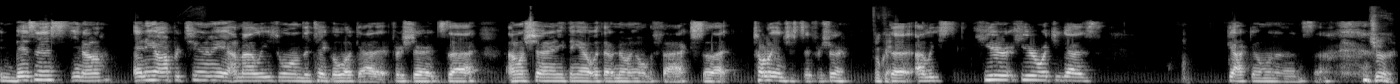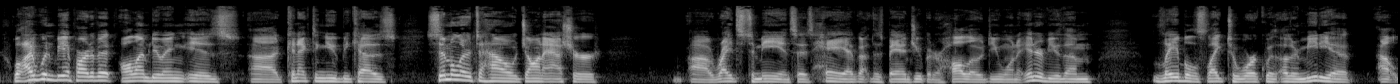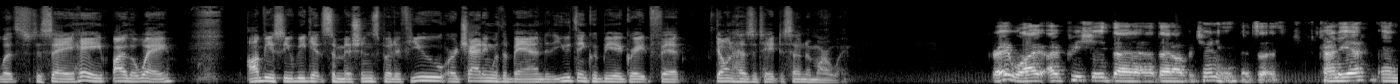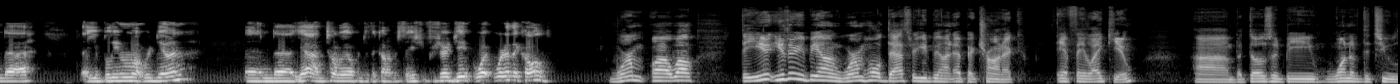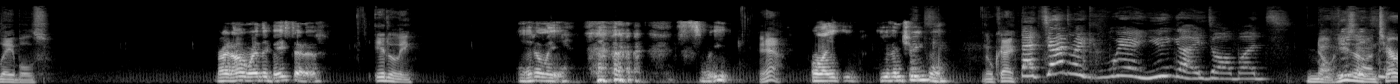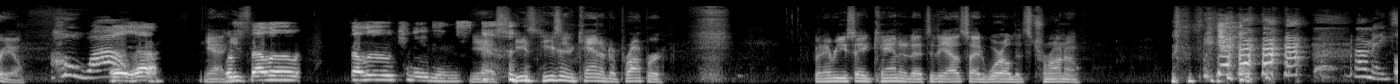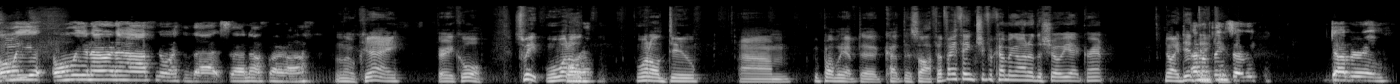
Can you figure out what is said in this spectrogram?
in business, you know, any opportunity, I'm at least willing to take a look at it for sure. It's uh, I don't shut anything out without knowing all the facts, so that totally interested for sure. Okay. To at least hear hear what you guys got going on. So sure. Well, I wouldn't be a part of it. All I'm doing is uh, connecting you because similar to how John Asher uh, writes to me and says, "Hey, I've got this band Jupiter Hollow. Do you want to interview them?" Labels like to work with other media outlets to say, "Hey, by the way." Obviously, we get submissions, but if you are chatting with a band that you think would be a great fit, don't hesitate to send them our way. great. Well, I, I appreciate that that opportunity. That's uh, kind of you, and uh, that you believe in what we're doing. And uh, yeah, I'm totally open to the conversation for sure. You, what what are they called? Worm. Uh, well, they, either you'd be on Wormhole Death or you'd be on Epictronic if they like you. Um, but those would be one of the two labels. Right on. Where are they based out of? Italy. Italy. Sweet. Yeah. Well, I, you've intrigued me. Okay. That sounds like where you guys are, buds. No, I he's in think it's Ontario. Oh wow. Oh yeah, Yeah, we're he's fellow fellow Canadians. yes, he's he's in Canada proper. Whenever you say Canada to the outside world, it's Toronto. That makes sense. Only only an hour and a half north of that, so not far off. Okay, very cool, sweet. Well, what I'll what I'll do, um, we probably have to cut this off. Have I thanked you for coming on to the show yet, Grant? No, I did. I don't thank think so. We dub her in.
